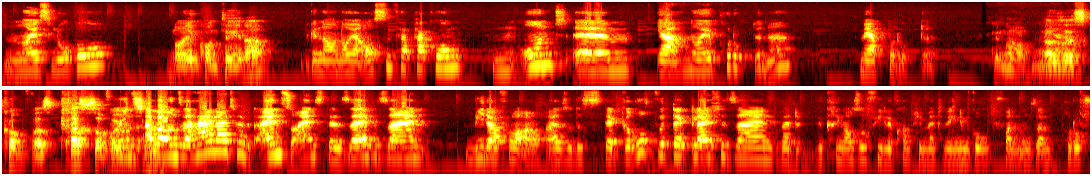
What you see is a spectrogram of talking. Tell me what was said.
neues Logo, neue Container. genau, neue Außenverpackung und ähm, ja, neue Produkte, ne? Mehr Produkte. Genau. Ja. Also es kommt was krasses auf euch Und, zu. aber unser Highlighter wird eins zu eins derselbe sein, wie davor auch. Also das, der Geruch wird der gleiche sein, wir kriegen auch so viele Komplimente wegen dem Geruch von unserem Produkt.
